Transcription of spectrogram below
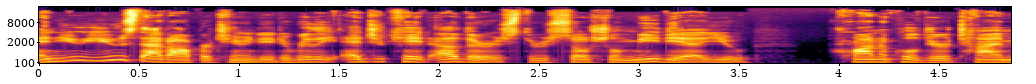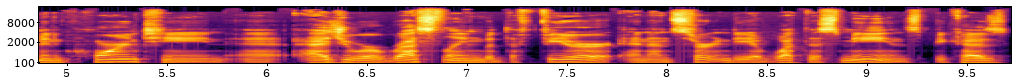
And you used that opportunity to really educate others through social media. You chronicled your time in quarantine uh, as you were wrestling with the fear and uncertainty of what this means because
